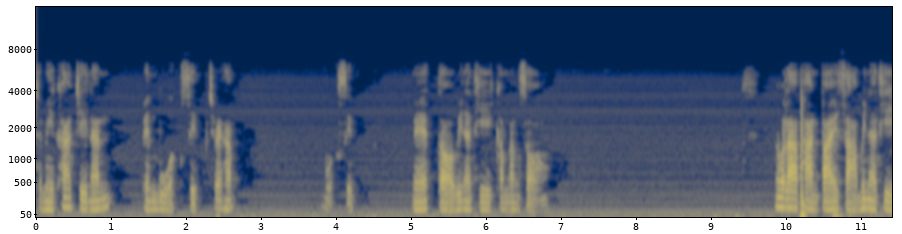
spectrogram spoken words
จะมีค่า G นั้นเป็นบวก 10 ใช่ไหมครับ บวก 10 เมตรต่อวินาทีกำลังสองเมื่อเวลาผ่านไป 3 วินาที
